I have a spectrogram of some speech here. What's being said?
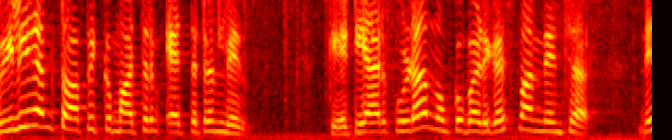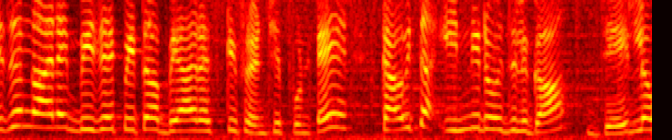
విలీనం టాపిక్ మాత్రం ఎత్తటం లేదు. కేటీఆర్ కూడా మొక్కుబడిగా స్పందించారు. నిజంగానే బీజేపీతో బీఆర్ఎస్కి ఫ్రెండ్షిప్ ఉంటే కవిత ఇన్ని రోజులుగా జైల్లో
